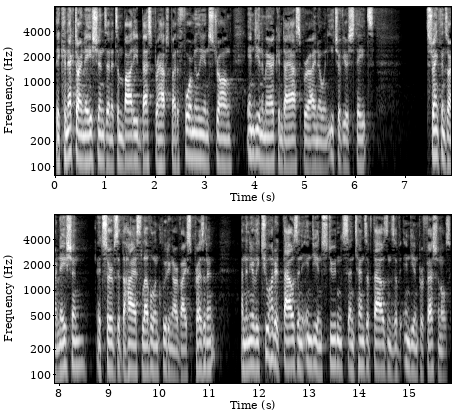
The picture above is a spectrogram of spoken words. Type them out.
They connect our nations, and it's embodied best perhaps by the 4 million strong Indian American diaspora I know in each of your states. It strengthens our nation. It serves at the highest level, including our vice president, and the nearly 200,000 Indian students and tens of thousands of Indian professionals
